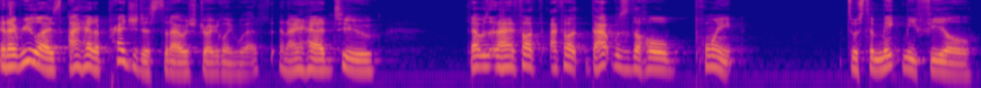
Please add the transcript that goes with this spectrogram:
And I realized I had a prejudice that I was struggling with, and I had to. That was, and I thought, I thought that was the whole point, was to make me feel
